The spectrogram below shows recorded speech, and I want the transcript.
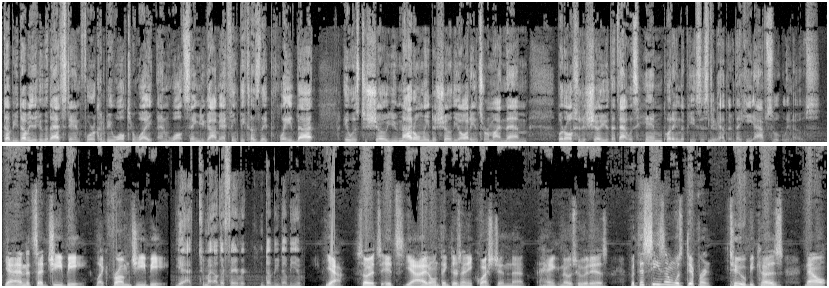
WW, who could that stand for? Could it be Walter White and Walt saying "You got me"? I think because they played that, it was to show you not only to show the audience, remind them, but also to show you that that was him putting the pieces together. That he absolutely knows. Yeah, and it said GB, like from GB. Yeah, to my other favorite WW. Yeah. So it's it's yeah, I don't think there's any question that Hank knows who it is. But this season was different too because now,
